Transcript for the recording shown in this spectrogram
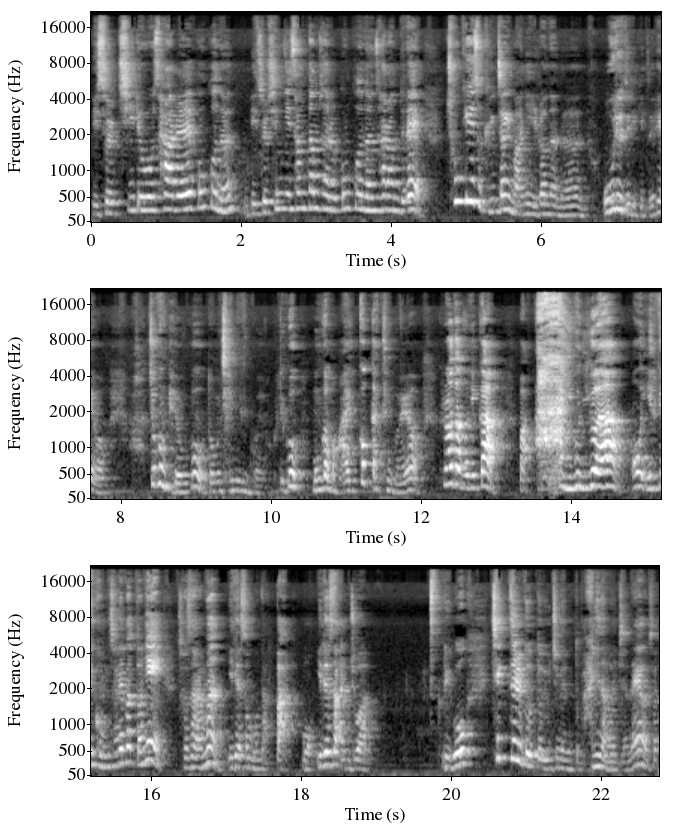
미술 치료사를 꿈꾸는 미술 심리 상담사를 꿈꾸는 사람들의 초기에서 굉장히 많이 일어나는 오류들이기도 해요. 아, 조금 배우고 너무 재밌는 거예요. 그리고 뭔가 막알것 같은 거예요. 그러다 보니까 막, 아, 이건 이거야. 어, 이렇게 검사를 해봤더니 저 사람은 이래서 뭐 나빠. 뭐 이래서 안 좋아. 그리고 책들도 또 요즘에는 또 많이 나와 있잖아요. 그래서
